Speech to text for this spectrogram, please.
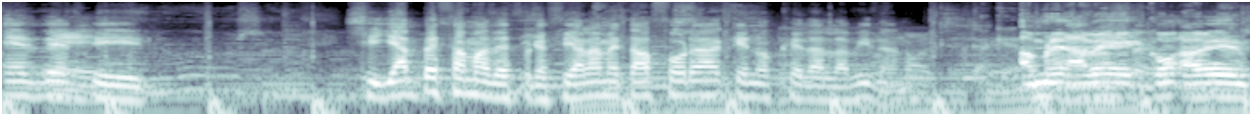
Es decir, si ya empezamos a despreciar la metáfora, ¿qué nos queda en la vida? ¿no? Hombre, a ver, a ver,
